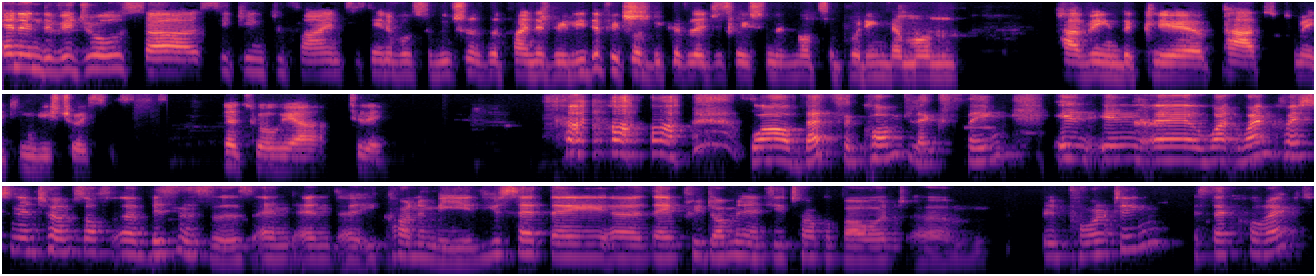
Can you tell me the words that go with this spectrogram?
and individuals are seeking to find sustainable solutions but find it really difficult because legislation is not supporting them on having the clear path to making these choices. That's where we are today. wow, that's a complex thing. In in uh, one, one question in terms of uh, businesses and and uh, economy, you said they uh, they predominantly talk about um, reporting. Is that correct?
